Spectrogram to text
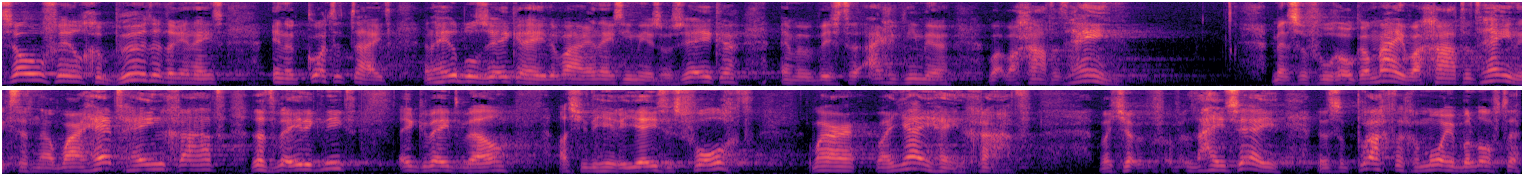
zoveel gebeurde er ineens in een korte tijd. Een heleboel zekerheden waren ineens niet meer zo zeker. En we wisten eigenlijk niet meer waar, waar gaat het heen. Mensen vroegen ook aan mij, waar gaat het heen? Ik zeg, nou, waar het heen gaat, dat weet ik niet. Ik weet wel, als je de Heer Jezus volgt, waar, waar jij heen gaat. Wat je, hij zei, dat is een prachtige, mooie belofte.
